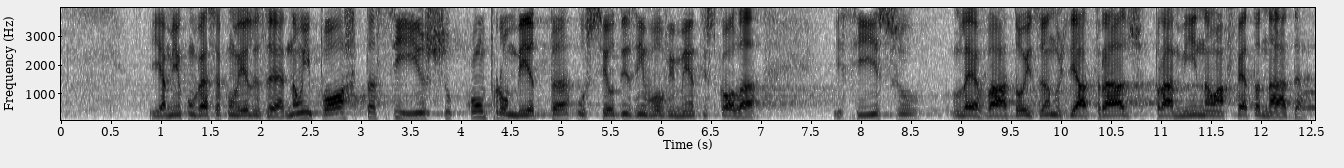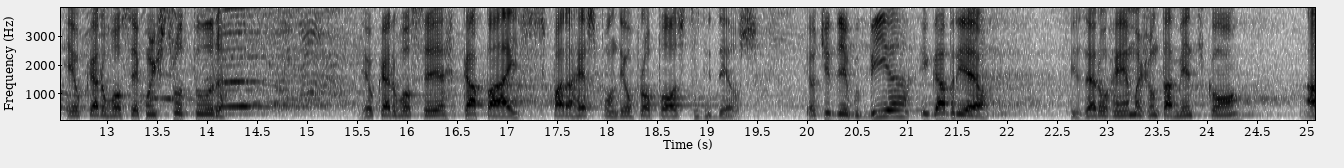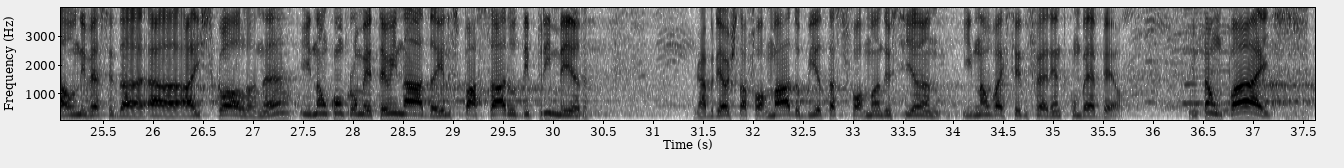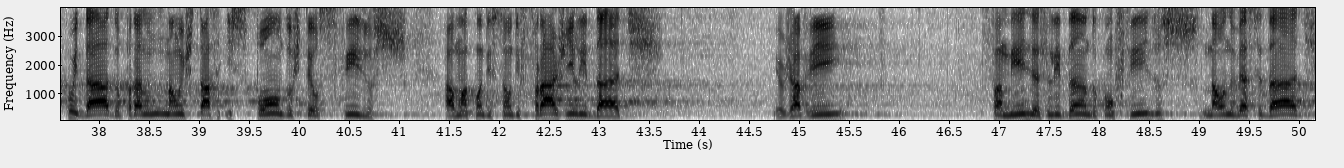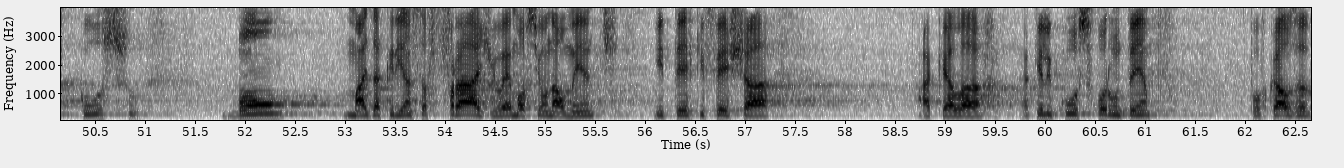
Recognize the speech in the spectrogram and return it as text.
E a minha conversa com eles é: não importa se isso comprometa o seu desenvolvimento escolar, e se isso levar dois anos de atraso, para mim não afeta nada. Eu quero você com estrutura. Eu quero você capaz para responder o propósito de Deus. Eu te digo, Bia e Gabriel fizeram o rema juntamente com a universidade, a, a escola, né? E não comprometeu em nada. Eles passaram de primeira. Gabriel está formado, Bia está se formando esse ano e não vai ser diferente com Bebel. Então, pais, cuidado para não estar expondo os teus filhos a uma condição de fragilidade eu já vi famílias lidando com filhos na universidade, curso bom, mas a criança frágil emocionalmente e ter que fechar aquela, aquele curso por um tempo por causa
